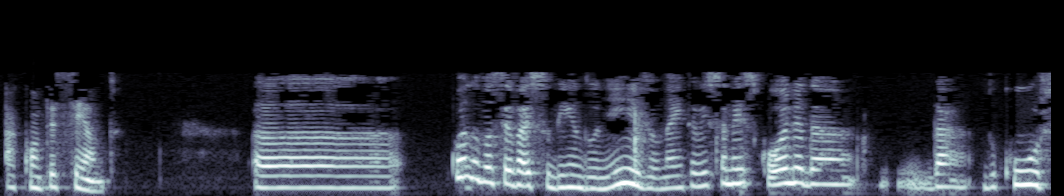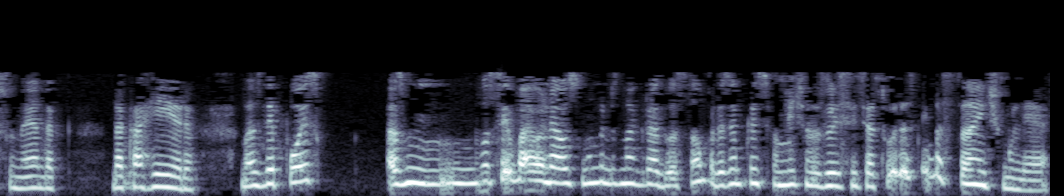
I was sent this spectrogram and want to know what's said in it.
acontecendo. Uh, quando você vai subindo o nível, né, então isso é na escolha da, da, do curso, né, da, da carreira. Mas depois as, você vai olhar os números na graduação, por exemplo, principalmente nas licenciaturas, tem bastante mulher.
